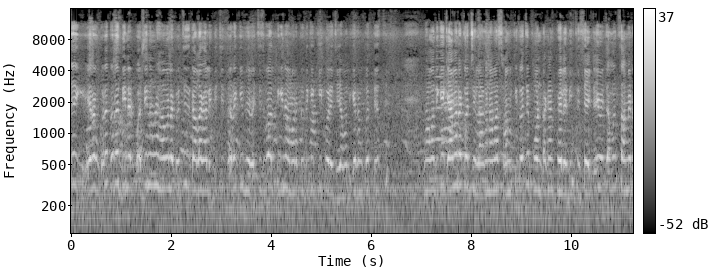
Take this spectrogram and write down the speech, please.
যে এরকম করে তোরা দিনের পর দিন আমরা হামলা করছিস, গালাগালি দিচ্ছিস, তোরা কি ভেবেছিস বল? দিন আমরা তোদেরকে কি করেছিস? আমাদেরকে এরকম করতে এসছিস? আমাদেরকে ক্যামেরা করছিল। এখন আমার স্বামী কি করছে? ফোনটা খান ফেলে দিচ্ছে। সেইটাই হচ্ছে আমার স্বামীর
